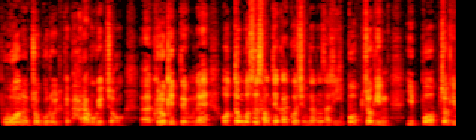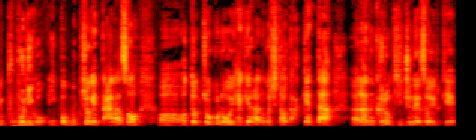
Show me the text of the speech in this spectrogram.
보호하는 쪽으로 이렇게 바라보겠죠. 아, 그렇기 때문에 어떤 것을 선택할 것인가는 사실 입법적인 입법적인 부분이고 입법 목적에 따라서 어, 어떤 쪽으로 해결하는 것이 더 낫겠다라는 그런 기준에서 이렇게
